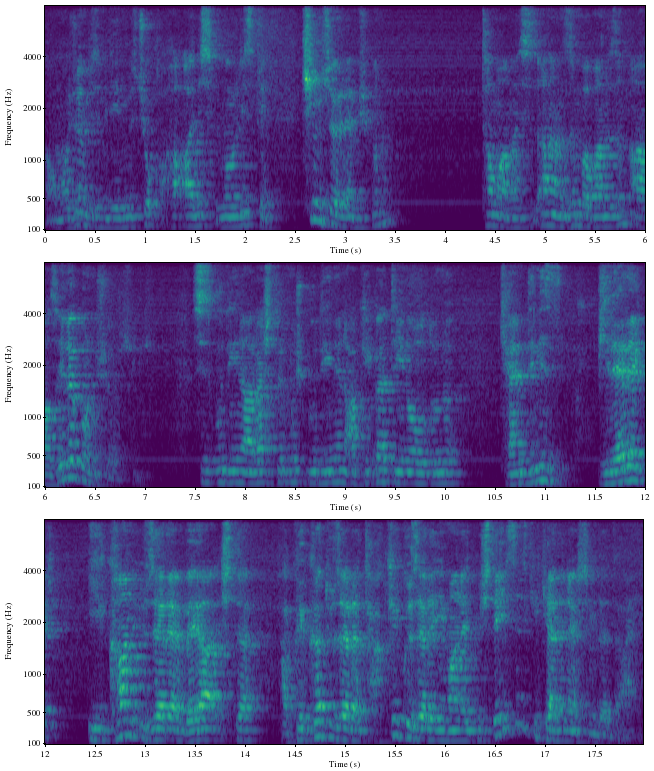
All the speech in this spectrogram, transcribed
Ama hocam bizim dinimiz çok halis, moralist. Kim söylemiş bunu? Tamamen siz ananızın babanızın ağzıyla konuşuyorsunuz. Siz bu dini araştırmış, bu dinin hakikat dini olduğunu kendiniz bilerek ilkan üzere veya işte hakikat üzere, tahkik üzere iman etmiş değilsiniz ki kendi nefsimde dahil.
